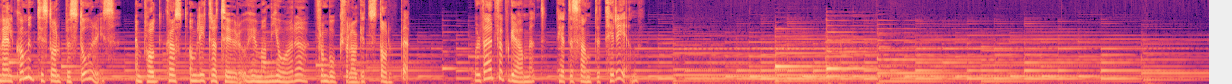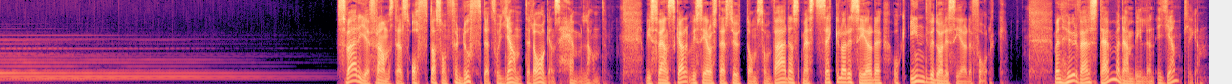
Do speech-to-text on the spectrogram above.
Välkommen till Stolpe Stories, en podcast om litteratur och humaniora från bokförlaget Stolpe. Vår värd för programmet heter Svante Tirén. Sverige framställs ofta som förnuftets och jantelagens hemland. Vi svenskar vi ser oss dessutom som världens mest sekulariserade och individualiserade folk. Men hur väl stämmer den bilden egentligen?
